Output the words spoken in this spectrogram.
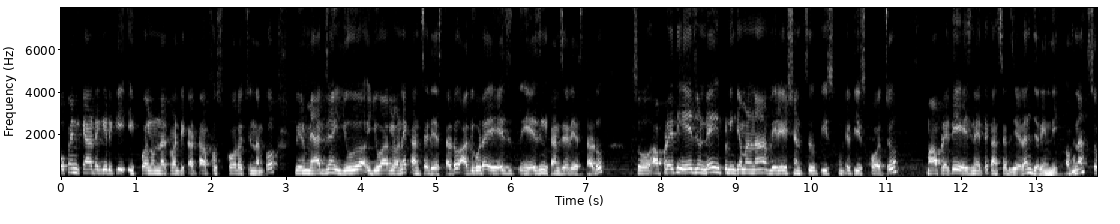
ఓపెన్ కేటగిరీకి ఈక్వల్ ఉన్నటువంటి కట్ ఆఫ్ స్కోర్ వచ్చిందనుకో మీరు మ్యాక్సిమం యూ యూఆర్లోనే కన్సిడర్ చేస్తాడు. అది కూడా ఏజ్ ఏజ్ని కన్సిడర్ చేస్తాడు. సో అప్పుడైతే ఏజ్ ఉండే ఇప్పుడు ఇంకేమైనా వేరియేషన్స్ తీసుకుంటే తీసుకోవచ్చు. మా అప్పుడైతే ఏజ్ని అయితే కన్సిడర్ చేయడం జరిగింది. ఓకేనా? సో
